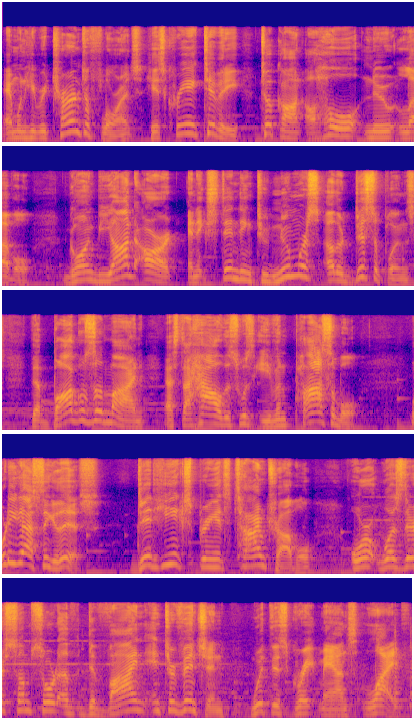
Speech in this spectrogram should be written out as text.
And when he returned to Florence, his creativity took on a whole new level, going beyond art and extending to numerous other disciplines that boggles the mind as to how this was even possible. What do you guys think of this? Did he experience time travel, or was there some sort of divine intervention with this great man's life?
